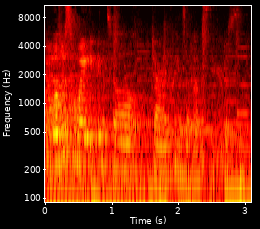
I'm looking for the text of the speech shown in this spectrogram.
We'll just wait until Jared cleans up upstairs.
